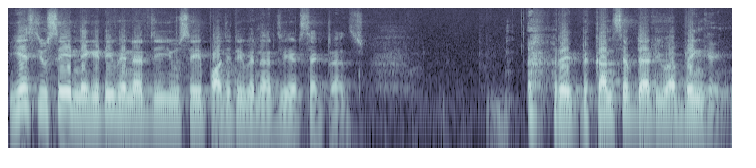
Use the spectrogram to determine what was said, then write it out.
yes you say negative energy you say positive energy etc the concept that you are bringing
